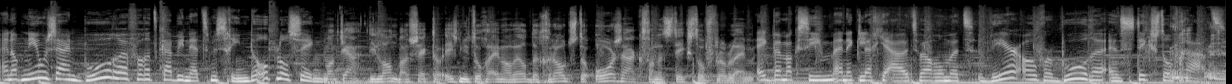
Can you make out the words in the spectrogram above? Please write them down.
En opnieuw zijn boeren voor het kabinet misschien de oplossing. Want ja, die landbouwsector is nu toch eenmaal wel de grootste oorzaak van het stikstofprobleem. Ik ben Maxime en ik leg je uit waarom het weer over boeren en stikstof gaat.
